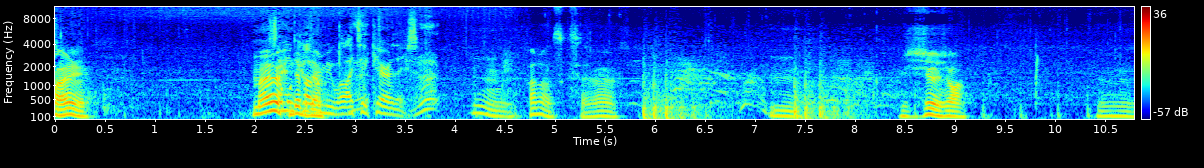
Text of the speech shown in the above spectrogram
وي ما Someone cover them. me while I take care of this. Hmm, falan sıksalar. Hmm. Je genre. Hmm.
